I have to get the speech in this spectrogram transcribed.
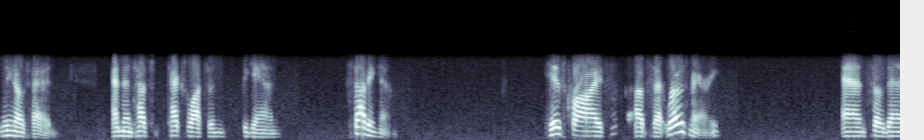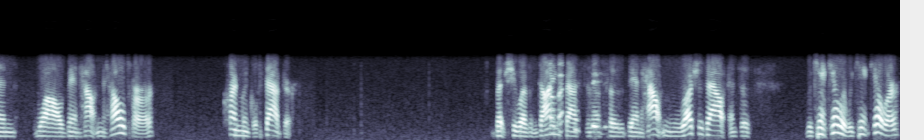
Leno's head. And then Tex, Tex Watson began stabbing him. His cries upset Rosemary. And so then, while Van Houten held her, Krenwinkel stabbed her. But she wasn't dying fast enough, so Van Houten rushes out and says, We can't kill her, we can't kill her,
